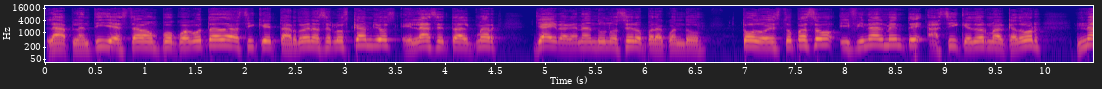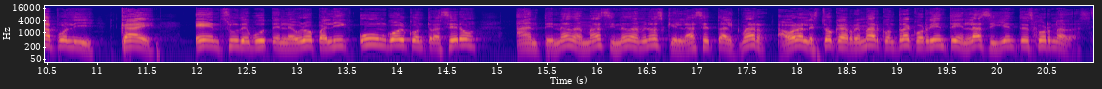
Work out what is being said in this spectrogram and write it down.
la plantilla estaba un poco agotada, así que tardó en hacer los cambios. El AZ Alkmaar ya iba ganando 1-0 para cuando todo esto pasó y finalmente así quedó el marcador. Napoli cae en su debut en la Europa League, un gol contra cero ante nada más y nada menos que el AZ Alkmaar. Ahora les toca remar contra corriente en las siguientes jornadas.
